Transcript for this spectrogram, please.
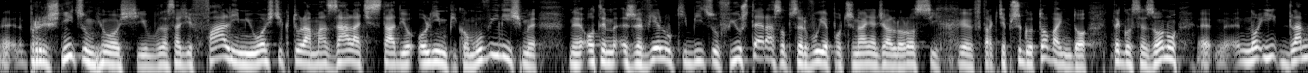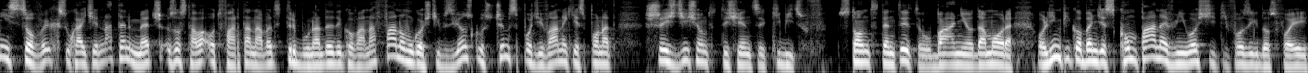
e, prysznicu miłości, w zasadzie fali miłości, która ma zalać Stadio Olimpico. Mówiliśmy e, o tym, że wielu kibiców już teraz obserwuje poczynania Giallorossich w trakcie przygotowań do tego sezonu. No i dla miejscowych, słuchajcie, na ten mecz została otwarta otwarta nawet trybuna dedykowana fanom gości, w związku z czym spodziewanych jest ponad 60 tysięcy kibiców. Stąd ten tytuł, Bagno d'Amore. Olimpico będzie skąpane w miłości tifozich do swojej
